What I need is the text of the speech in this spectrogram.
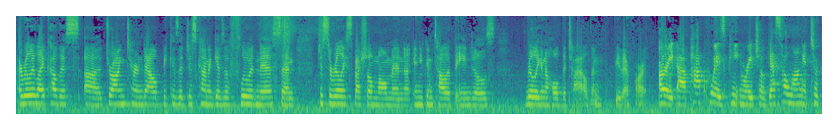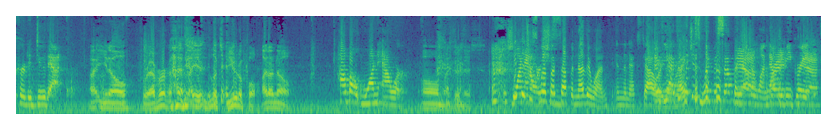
I really like how this uh, drawing turned out because it just kind of gives a fluidness and just a really special moment, uh, and you can tell that the angel's really going to hold the child and be there for it. All right, uh, pop quiz, Pete and Rachel. Guess how long it took her to do that? I, you know, forever. it looks beautiful. I don't know. How about one hour? Oh my goodness. She One could just hour. whip She's- us up another one in the next hour. If, yeah, then, if you could just whip us up another Yeah, one, that would be great. yes.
